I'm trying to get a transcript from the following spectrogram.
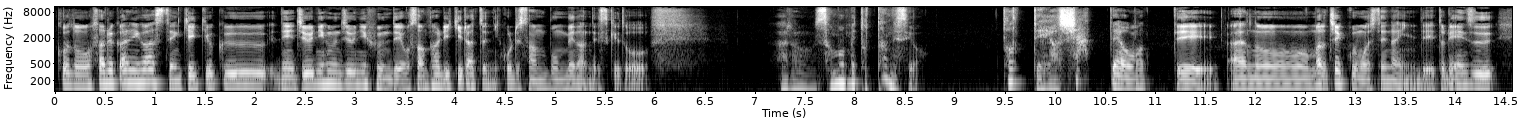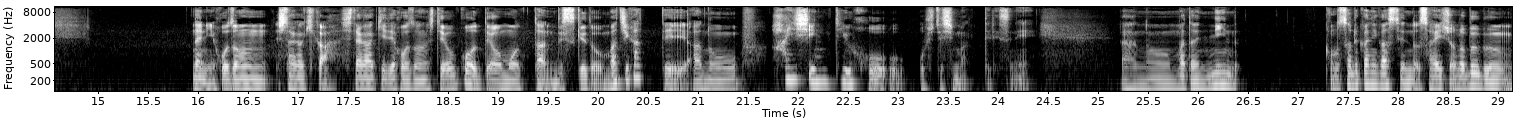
このサルカニ合戦結局ね12分12分で収まりきらずにこれ3本目なんですけどあの3本目撮ったんですよ。撮ってよっしゃって思ってあのー、まだチェックもしてないんでとりあえず何保存、下書きか。下書きで保存しておこうって思ったんですけど、間違って、あの、配信っていう方を押してしまってですね。あの、まだに、このサルカニ合戦の最初の部分、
